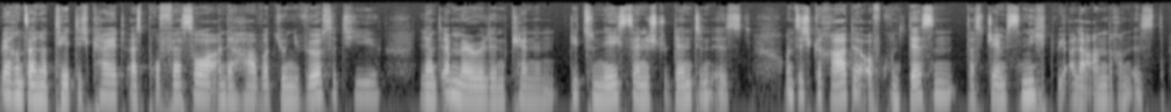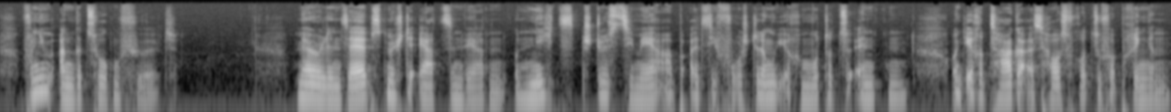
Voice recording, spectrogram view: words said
Während seiner Tätigkeit als Professor an der Harvard University lernt er Marilyn kennen, die zunächst seine Studentin ist und sich gerade aufgrund dessen, dass James nicht wie alle anderen ist, von ihm angezogen fühlt. Marilyn selbst möchte Ärztin werden und nichts stößt sie mehr ab, als die Vorstellung, wie ihre Mutter zu enden und ihre Tage als Hausfrau zu verbringen,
